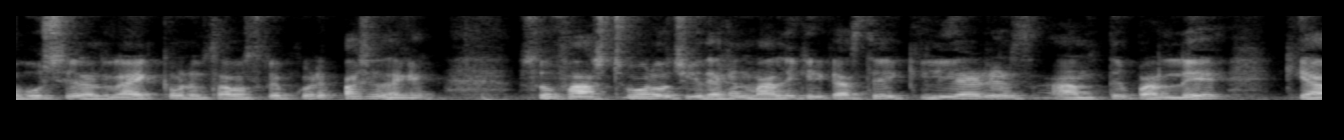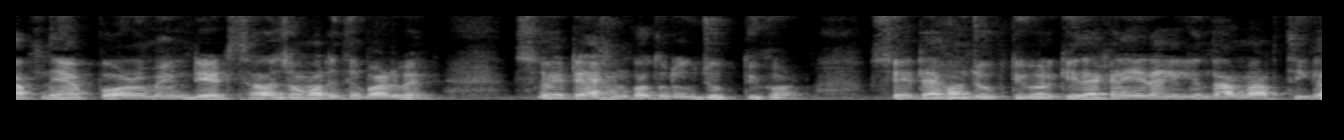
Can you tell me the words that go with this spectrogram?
অবশ্যই চ্যানেলটা লাইক করুন সাবস্ক্রাইব করে পাশে থাকেন। সো ফার্স্ট অফ অল হচ্ছে দেখেন মালিকের কাছ থেকে ক্লিয়ারেন্স আনতে পারলে কি আপনি অ্যাপয়েন্টমেন্ট ডেট ছাড়া জমা দিতে পারবেন? সো এটা এখন কতটুকু যুক্তিকর? সো এটা এখন যুক্তিকর কি? দেখেন, এর আগে কিন্তু আমার থেকে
